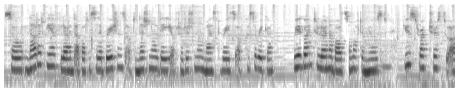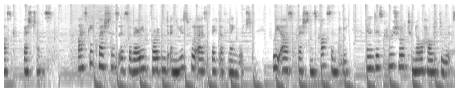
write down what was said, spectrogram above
So now that we have learned about the celebrations of the National Day of Traditional Masquerades of Costa Rica, we are going to learn about some of the most used structures to ask questions. Asking questions is a very important and useful aspect of language. We ask questions constantly, and it is crucial to know how to do it.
